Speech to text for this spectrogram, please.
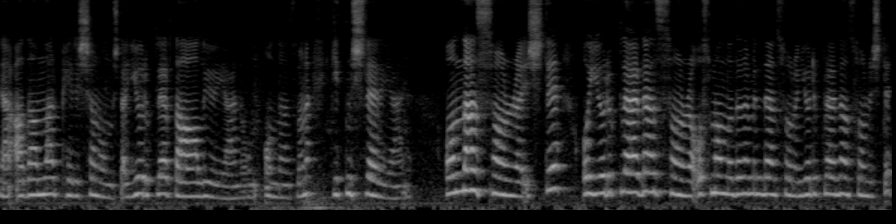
Yani adamlar perişan olmuşlar. Yörükler dağılıyor yani on- ondan sonra gitmişler yani. Ondan sonra işte o yörüklerden sonra Osmanlı döneminden sonra yörüklerden sonra işte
